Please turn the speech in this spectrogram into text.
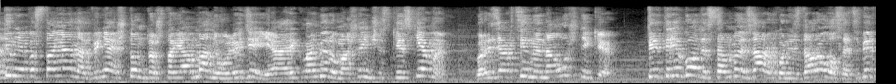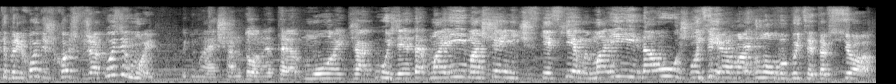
ты меня постоянно обвиняешь в том, то, что я обманываю людей. Я рекламирую мошеннические схемы, радиоактивные наушники. Ты три года со мной за руку не здоровался, а теперь ты приходишь, хочешь в джакузи мой? Понимаешь, Антон, это мой джакузи, это мои мошеннические схемы, мои наушники. У тебя могло бы быть это все.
